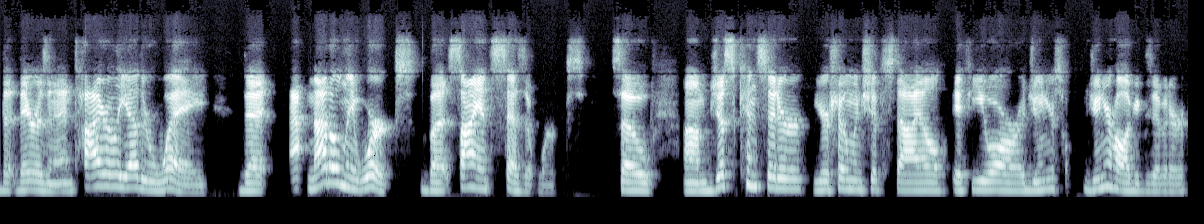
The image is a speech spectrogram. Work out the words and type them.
that there is an entirely other way that not only works, but science says it works. So um, just consider your showmanship style if you are a junior junior hog exhibitor,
